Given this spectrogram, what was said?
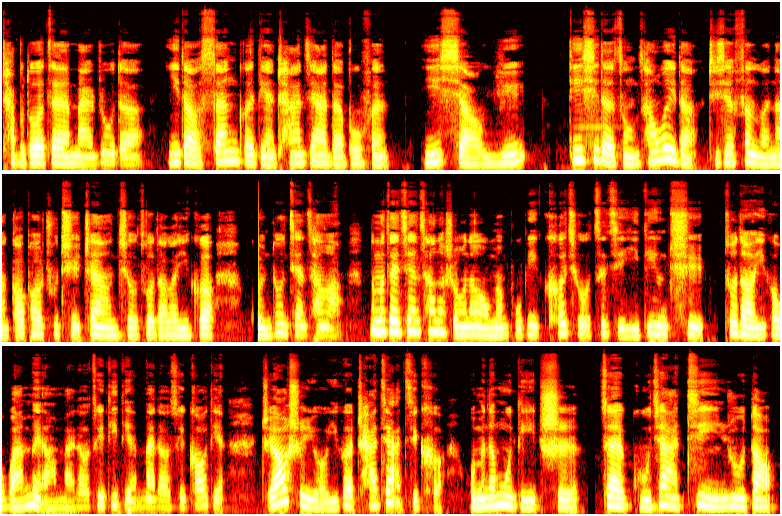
差不多在买入的一到三个点差价的部分，以小于低吸的总仓位的这些份额呢高抛出去，这样就做到了一个。滚动建仓啊，那么在建仓的时候呢，我们不必苛求自己一定去做到一个完美啊，买到最低点，卖到最高点，只要是有一个差价即可。我们的目的是在股价进入到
